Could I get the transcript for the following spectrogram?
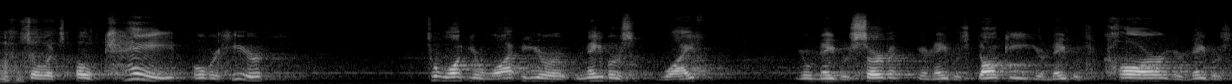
Mm-hmm. So it's okay over here to want your wife, your neighbor's wife, your neighbor's servant, your neighbor's donkey, your neighbor's car, your neighbor's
